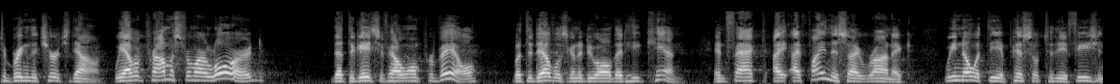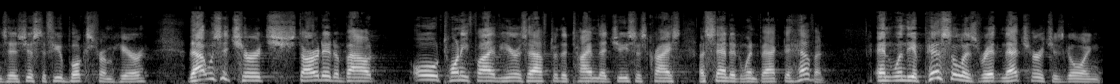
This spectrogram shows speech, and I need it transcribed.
to bring the church down. We have a promise from our Lord that the gates of hell won't prevail, but the devil is going to do all that he can. In fact, I, I find this ironic. We know what the epistle to the Ephesians is, just a few books from here. That was a church started about oh, 25 years after the time that Jesus Christ ascended, went back to heaven. And when the epistle is written, that church is going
